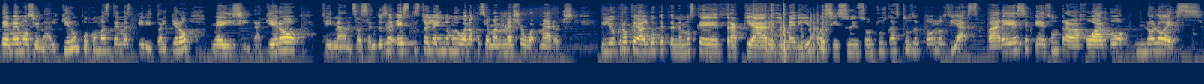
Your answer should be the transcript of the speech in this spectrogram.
tema emocional, quiero un poco más tema espiritual, quiero medicina, quiero finanzas. Entonces, este estoy leyendo muy bueno que se llama Measure What Matters. Y yo creo que algo que tenemos que traquear y medir, pues sí, son tus gastos de todos los días. Parece que es un trabajo arduo, no lo es.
